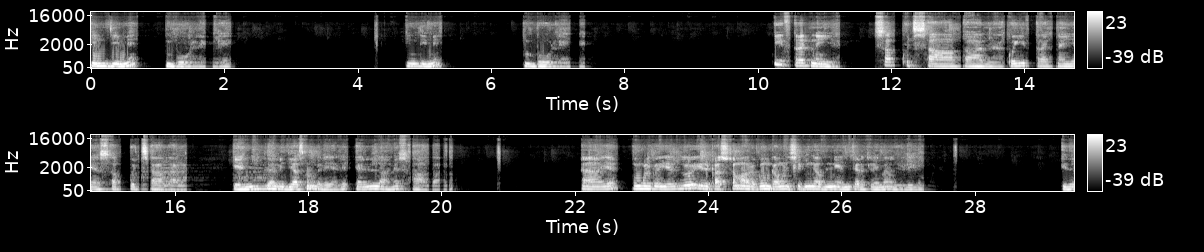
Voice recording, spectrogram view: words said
हिंदी में बोलेंगे हिंदी में बोलेंगे कोई फर्क नहीं है सब कुछ साधारण है कोई फर्क नहीं है सब कुछ साधारण है எந்த வித்தியாசமும் கிடையாது எல்லாமே சாதாரணம் ஆஹ் எ- உங்களுக்கு எதோ இது கஷ்டமா இருக்கும் கவனிச்சுக்குங்க அப்படின்னு எந்த இடத்துலையுமே நான் சொல்லிக்க மாட்டேன் இது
